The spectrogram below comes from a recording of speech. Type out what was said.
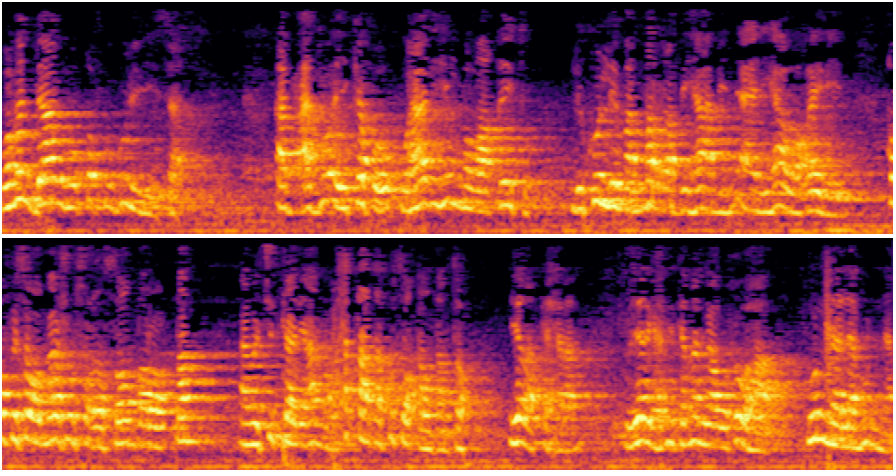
Waman daaruhu qofku gurigiisa abcadu ay ka fog wahadihi mawaaqiitu likulli man mara biha min ahliha wa qofka isagoo meeshuu socdo soo maroo dhan ama jidkaadii ha noqdo xataa haddaad ku soo qaldanto iyadaad ka xihan walidalika xadiidka nabiga wuxuu ahaa huna lahuna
